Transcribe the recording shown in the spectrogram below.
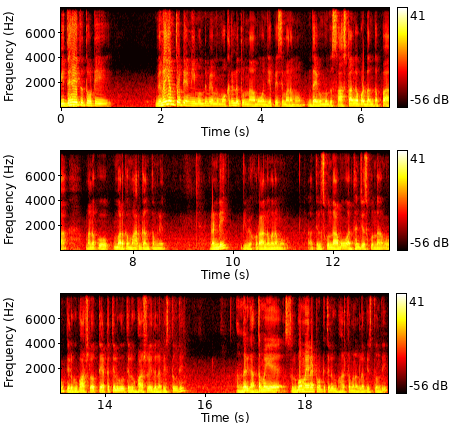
విధేయతతోటి వినయంతో నీ ముందు మేము మొకరిల్లుతున్నాము అని చెప్పేసి మనము దైవం ముందు సాష్టాంగపడ్డం తప్ప మనకు మరొక మార్గాంతం లేదు. రండి దివ్య ఖురాన్ను మనము తెలుసుకుందాము అర్థం చేసుకుందాము. తెలుగు భాషలో తేట తెలుగు తెలుగు భాషలో ఇది లభిస్తుంది. అందరికీ అర్థమయ్యే సులభమైనటువంటి తెలుగు భాషలో మనకు లభిస్తుంది.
